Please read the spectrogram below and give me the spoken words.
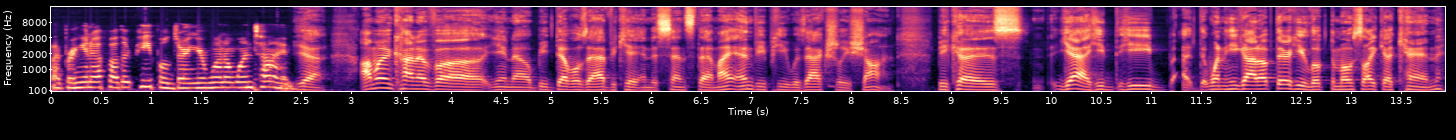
by bringing up other people during your one-on-one time. Yeah, I'm gonna kind of uh, you know be devil's advocate in the sense that my MVP was actually Sean, because yeah, he he when he got up there, he looked the most like a Ken.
